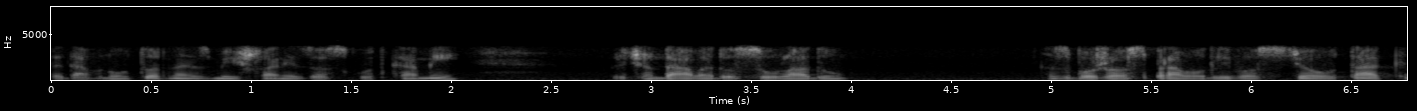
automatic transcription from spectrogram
teda vnútorné zmýšľanie so skutkami, pričom dáva do súladu s Božou spravodlivosťou tak,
